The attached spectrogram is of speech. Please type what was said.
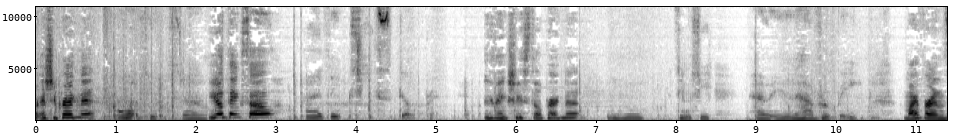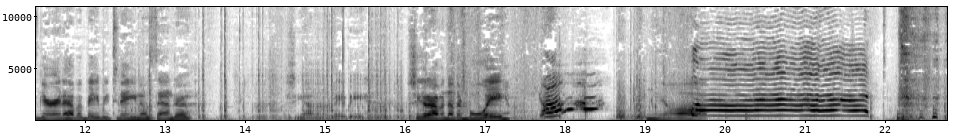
Is she pregnant? I don't think so. You don't think so? I think she's still pregnant. You think she's still pregnant? Mhm. I think she haven't even have her baby. My friend's getting ready to have a baby today. You know Sandra? She having a baby. She gonna have another boy. Oh! Yeah. What?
